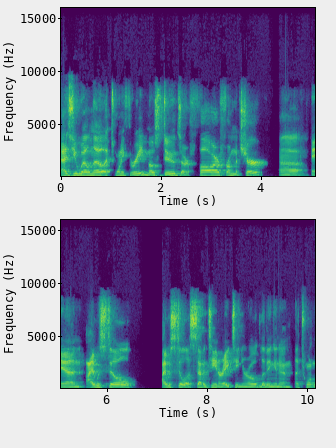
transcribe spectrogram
as you well know, at 23, most dudes are far from mature, uh, and I was still, I was still a 17 or 18 year old living in a, a tw-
